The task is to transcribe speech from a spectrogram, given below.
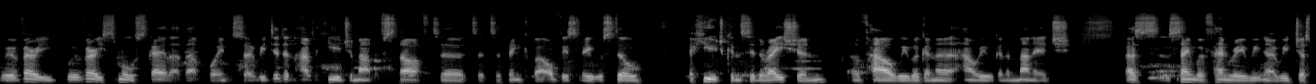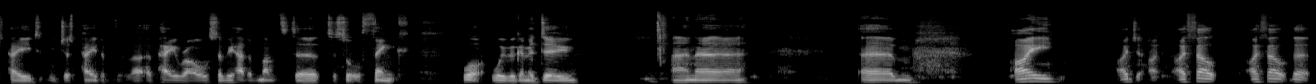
we were very we were very small scale at that point, so we didn't have a huge amount of staff to to, to think about. Obviously, it was still a huge consideration of how we were gonna how we were gonna manage. As same with Henry, we you know we just paid we just paid a, a payroll, so we had a month to to sort of think what we were going to do, and uh, um, I, I, I felt I felt that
